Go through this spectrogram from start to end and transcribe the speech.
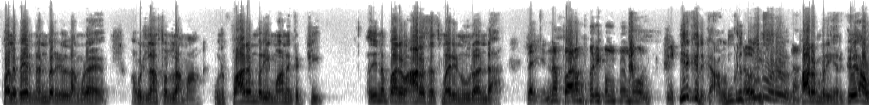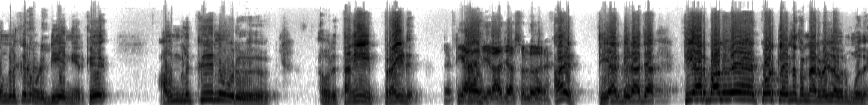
பல பேர் நண்பர்கள்லாம் கூட அப்படிலாம் சொல்லலாமா ஒரு பாரம்பரியமான கட்சி. அது என்ன பார ஆர்எஸ்எஸ் மாதிரி நூறாண்டா? இல்லை என்ன பாரம்பரியம்னு ஒன்று இருக்கு இருக்கு. அவங்களுக்குன்னு ஒரு பாரம்பரியம் இருக்கு. அவங்களுக்குன்னு ஒரு டிஎன்ஏ இருக்கு. அவங்களுக்குன்னு ஒரு ஒரு தனி ப்ரைடு டிஆர்பி ராஜா சொல்லுவாரு. டிஆர்பி ராஜா. டிஆர் பாலுவே கோர்ட்ல என்ன சொன்னார்? வெளில வரும்போது.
